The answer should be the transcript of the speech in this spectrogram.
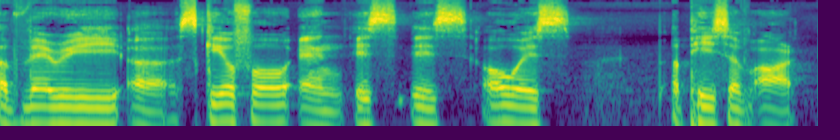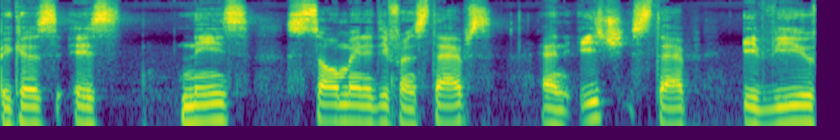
a very uh, skillful and is is always a piece of art because it needs so many different steps, and each step, if you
